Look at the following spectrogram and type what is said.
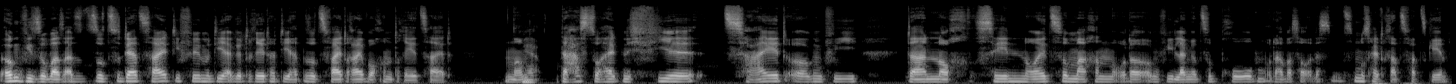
Irgendwie sowas. Also so zu der Zeit, die Filme, die er gedreht hat, die hatten so zwei, drei Wochen Drehzeit. Ne? Ja. Da hast du halt nicht viel Zeit irgendwie da noch Szenen neu zu machen oder irgendwie lange zu proben oder was auch. Das, das muss halt ratzfatz gehen.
